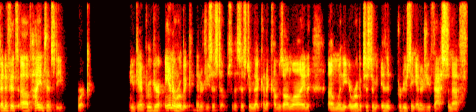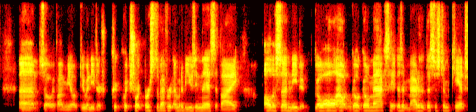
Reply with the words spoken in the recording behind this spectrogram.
benefits of high intensity work. You can improve your anaerobic energy system. So the system that kind of comes online um, when the aerobic system isn't producing energy fast enough. Um, so if I'm, you know, doing either quick, quick short bursts of effort, I'm going to be using this. If I all of a sudden need to go all out and go go max, hey, it doesn't matter that the system can't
